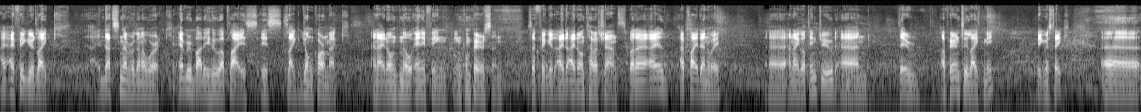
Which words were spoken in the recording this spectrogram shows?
I, I figured like, that's never gonna work. Everybody who applies is like John Carmack, and I don't know anything in comparison. So I figured I, I don't have a chance. But I, I applied anyway, uh, and I got interviewed, and they apparently liked me. Big mistake. Uh,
